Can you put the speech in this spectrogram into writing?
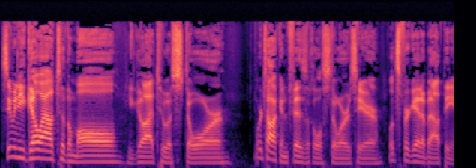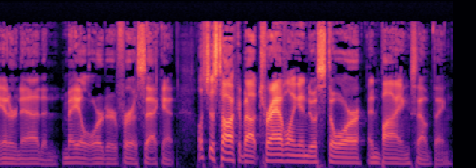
See, when you go out to the mall, you go out to a store, we're talking physical stores here. Let's forget about the internet and mail order for a second. Let's just talk about traveling into a store and buying something.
